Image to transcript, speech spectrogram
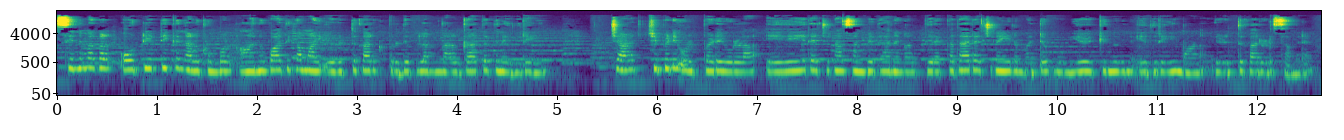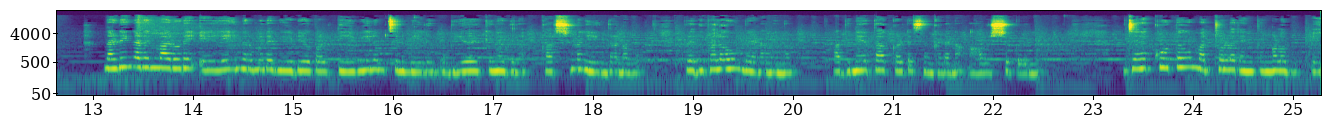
സിനിമകൾ ഒ ടി ടിക്ക് നൽകുമ്പോൾ ആനുപാതികമായി എഴുത്തുകാർക്ക് പ്രതിഫലം നൽകാത്തതിനെതിരെയും ചാറ്റ് ജിപിടി ഉൾപ്പെടെയുള്ള എ ഐ രചനാ സംവിധാനങ്ങൾ തിരക്കഥാ രചനയിലും മറ്റും ഉപയോഗിക്കുന്നതിനെതിരെയുമാണ് എഴുത്തുകാരുടെ സമരം. നടീനടന്മാരുടെ എ ഐ നിർമ്മിത വീഡിയോകൾ ടി വിയിലും സിനിമയിലും ഉപയോഗിക്കുന്നതിന് കർശന നിയന്ത്രണവും പ്രതിഫലവും വേണമെന്നും അഭിനേതാക്കളുടെ സംഘടന ആവശ്യപ്പെടുന്നു. ജനക്കൂട്ടവും മറ്റുള്ള രംഗങ്ങളും എ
